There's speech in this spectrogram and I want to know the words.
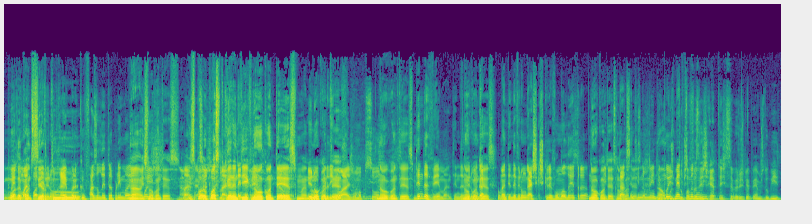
Mano, pode mano, acontecer haver tu- um rapper que faz a letra primeiro. não, e isso não depois- acontece. Mano, isso eu posso te mano, de garantir que não acontece, mano. Eu não acredito que não haja uma pessoa. Não acontece, Tem mano. de haver, mano. Tem de Não haver um gajo. acontece. Mano, tem de haver um gajo que escreva uma letra. Não tipo, acontece, que não acontece. sentir no momento não, e depois mete para fazeres rap tens que saber os BPMs do beat.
